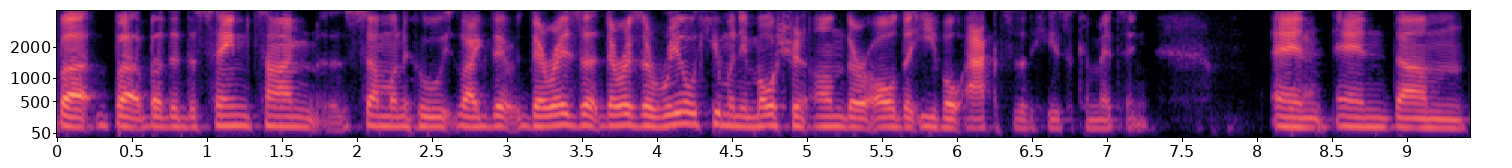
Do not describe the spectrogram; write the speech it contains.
but but but at the same time someone who like there there is a there is a real human emotion under all the evil acts that he's committing and and um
